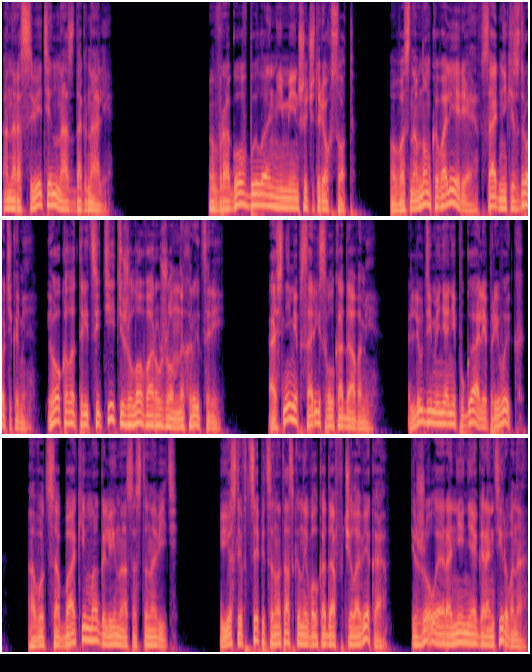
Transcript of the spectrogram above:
а на рассвете нас догнали. Врагов было не меньше 400. В основном кавалерия, всадники с дротиками, и около 30 тяжело вооруженных рыцарей. А с ними псари с волкодавами. Люди меня не пугали, привык. А вот собаки могли нас остановить. Если вцепится натасканный волкодав в человека, тяжелое ранение гарантировано.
